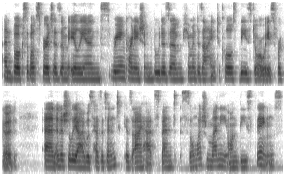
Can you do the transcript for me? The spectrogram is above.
and books about spiritism, aliens, reincarnation, Buddhism, human design to close these doorways for good and initially, I was hesitant because I had spent so much money on these things.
